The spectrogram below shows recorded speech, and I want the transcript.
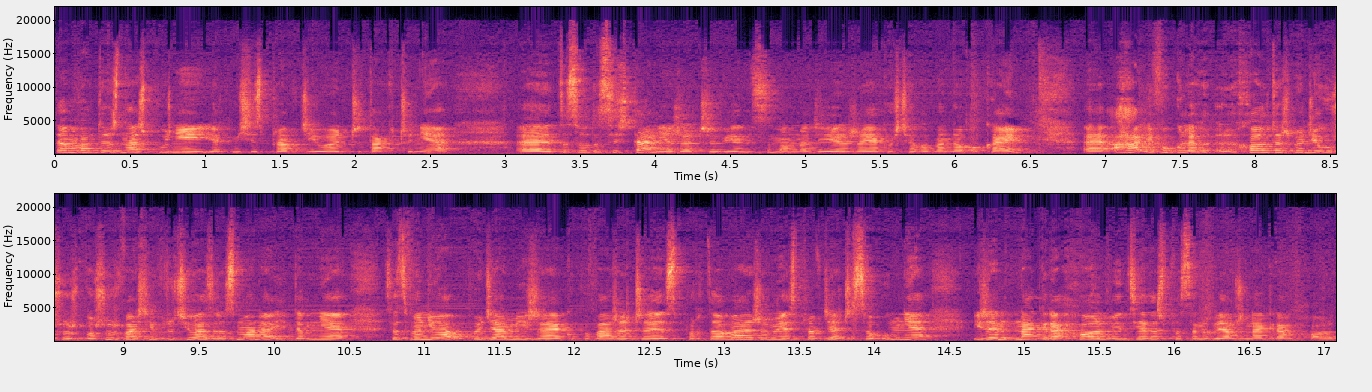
Dam Wam też znać później, jak mi się sprawdziły, czy tak, czy nie. E, to są dosyć tanie rzeczy, więc mam nadzieję, że jakościowo będą ok. E, aha, i w ogóle hol też będzie u bo Szusz właśnie wróciła z Rosmana i do mnie zadzwoniła, powiedziała mi, że kupowała rzeczy sportowe, żebym ja sprawdziła, czy są u mnie i że nagra hol, więc ja też postanowiłam, że nagram hol.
